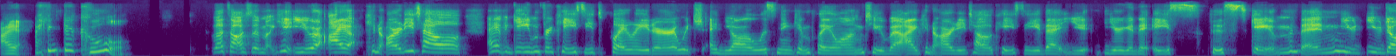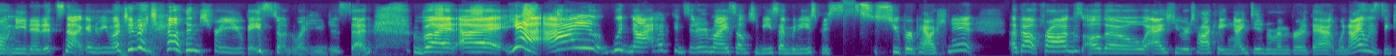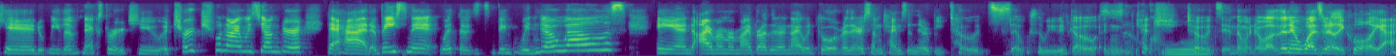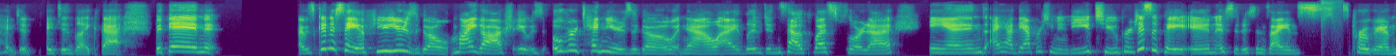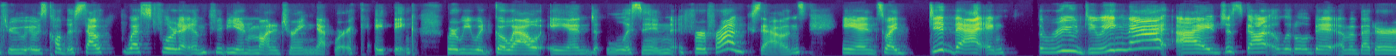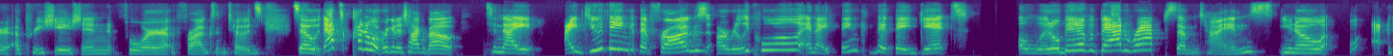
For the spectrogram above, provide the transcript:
I, I think they're cool. That's awesome. You, are, I can already tell. I have a game for Casey to play later, which and y'all listening can play along too. But I can already tell Casey that you you're gonna ace this game, then you you don't need it. It's not going to be much of a challenge for you based on what you just said. But uh, yeah, I would not have considered myself to be somebody who's super passionate about frogs. Although, as you were talking, I did remember that when I was a kid, we lived next door to a church when I was younger that had a basement with those big window wells. And I remember my brother and I would go over there sometimes, and there would be toads. So so we would go and so catch cool. toads in the window wells, and it was really cool. Yeah I did I did like that. But then I was going to say a few years ago, my gosh, it was over 10 years ago now. I lived in Southwest Florida and I had the opportunity to participate in a citizen science program through it was called the Southwest Florida Amphibian Monitoring Network, I think, where we would go out and listen for frog sounds. And so I did that and through doing that, I just got a little bit of a better appreciation for frogs and toads. So that's kind of what we're going to talk about tonight. I do think that frogs are really cool. And I think that they get a little bit of a bad rap sometimes. You know,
